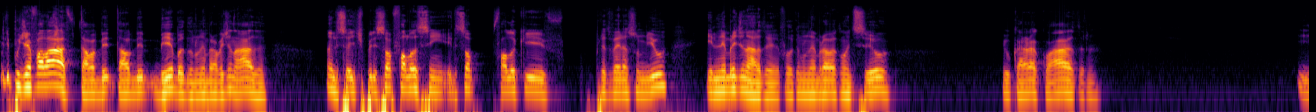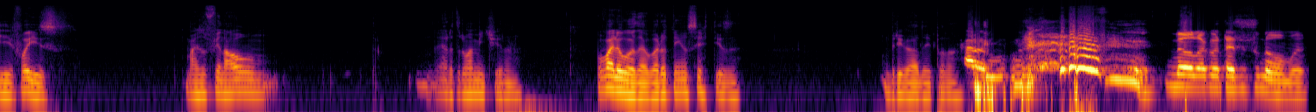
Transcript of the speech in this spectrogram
Ele podia falar, ah, tava, bê- tava bê- bêbado, não lembrava de nada. Não, ele só, tipo, ele só falou assim, ele só falou que o Preto Velho assumiu e ele lembra de nada, tá? Ele falou que não lembrava o que aconteceu. E o cara era quatro. E foi isso. Mas no final. Era tudo uma mentira, né? Pô, valeu, Godo, agora eu tenho certeza. Obrigado aí pela. Cara, não, não acontece isso não, mano.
